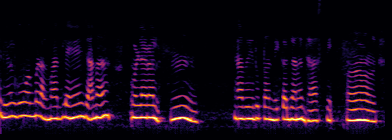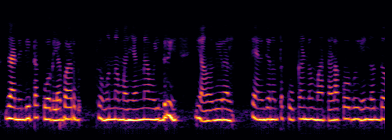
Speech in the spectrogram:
ಸುಮ್ಮನೆ ಹೇಳ್ಗು ಹೋಗ್ಬೇಡ ಮೊದಲೇ, ಜನ? ಒಳ್ಳೆಯರಲ್ಲ ಹ್ಞೂ ಅದು ಇದು ತಂದಿಕ ಜನ ಜಾಸ್ತಿ. ಹ್ಞೂ ಜಾನಿದ್ದಿ ತಕ್ಕ ಹೋಗ್ಲೇಬಾರ್ದು. ಸುಮ್ಮನೆ ನಮ್ಮ ಮನೆಯಾಗ ನಾವು ಇದ್ರಿ, ಯಾವುದಿರಲ್ಲ. ಅಂತ ಕೂಕೊಂಡು ಮಾತಾಡಕ್ಕೆ ಹೋಗು ಇಲ್ಲದ್ದು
